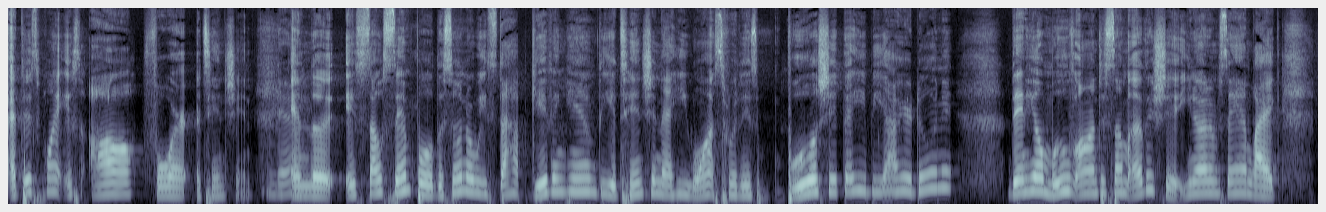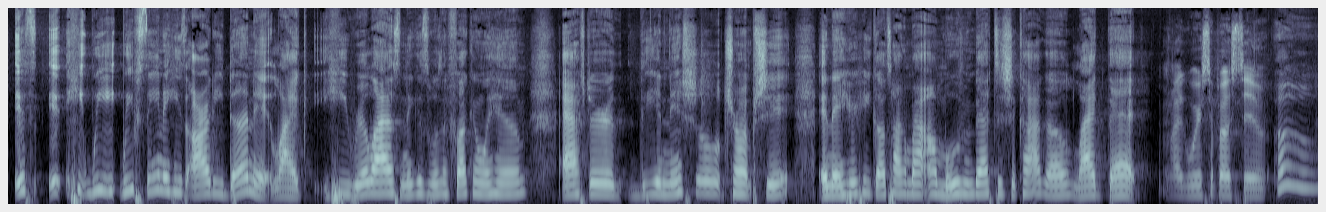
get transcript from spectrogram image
at this point, it's all for attention, Yeah. and the it's so simple. The sooner we stop giving him the attention that he wants for this bullshit that he be out here doing it, then he'll move on to some other shit. You know what I'm saying? Like. It's it, he we we've seen it. He's already done it. Like he realized niggas wasn't fucking with him after the initial Trump shit, and then here he go talking about I'm moving back to Chicago like that like we're supposed to. Oh,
